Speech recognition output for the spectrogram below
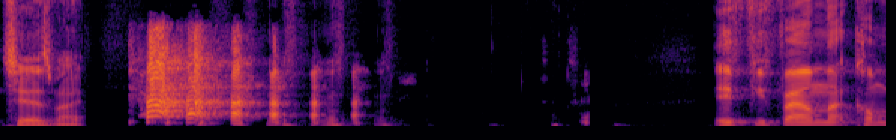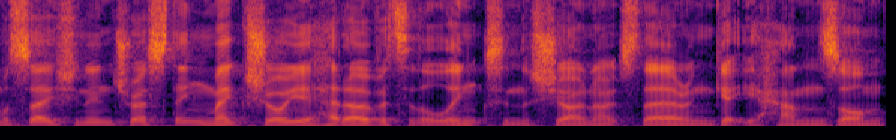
Cheers, mate. If you found that conversation interesting, make sure you head over to the links in the show notes there and get your hands on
